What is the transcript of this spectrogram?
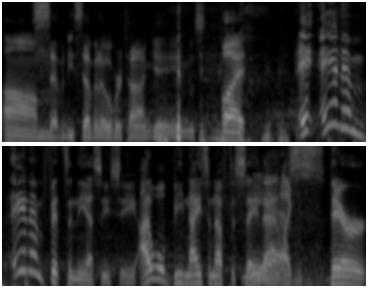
Um, 77 overtime games. but A and M A and M fits in the SEC. I will be nice enough to say that like they're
